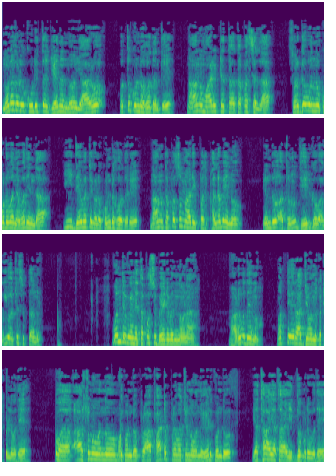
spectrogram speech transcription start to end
ನೊಣಗಳು ಕೂಡಿದ್ದ ಜೇನನ್ನು ಯಾರೋ ಹೊತ್ತುಕೊಂಡು ಹೋದಂತೆ ನಾನು ಮಾಡಿಟ್ಟ ತಪಸ್ಸೆಲ್ಲ, ಸ್ವರ್ಗವನ್ನು ಕೊಡುವ ನೆವದಿಂದ ಈ ದೇವತೆಗಳು ಕೊಂಡು ಹೋದರೆ ನಾನು ತಪಸ್ಸು ಮಾಡಿ ಫಲವೇನು ಎಂದು ಆತನು ದೀರ್ಘವಾಗಿ ಯೋಚಿಸುತ್ತಾನೆ. ಒಂದು ವೇಳೆ ತಪಸ್ಸು ಬೇಡವೆನ್ನೋಣ, ಮಾಡುವುದೇನು? ಮತ್ತೆ ರಾಜ್ಯವನ್ನು ಕಟ್ಟಿಕೊಳ್ಳುವುದೇ? ಅಥವಾ ಆಶ್ರಮವನ್ನು ಮಾಡಿಕೊಂಡು ಪಾಠ ಪ್ರವಚನವನ್ನು ಹೇಳಿಕೊಂಡು ಯಥಾಯಥ ಇದ್ದು ಬಿಡುವುದೇ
